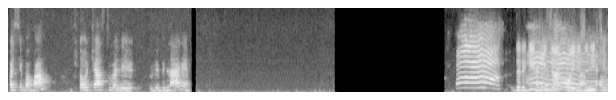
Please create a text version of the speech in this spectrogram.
Спасибо вам, что участвовали в вебинаре. Дорогие друзья, ой, извините.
